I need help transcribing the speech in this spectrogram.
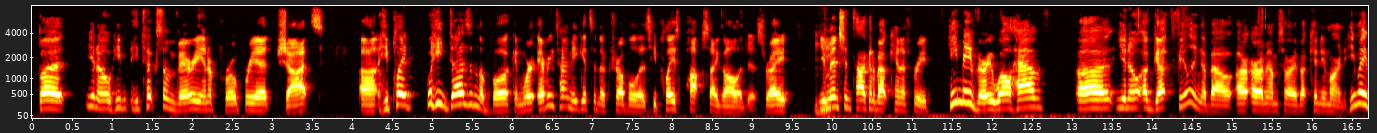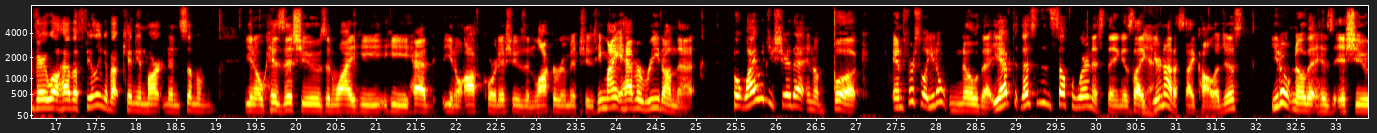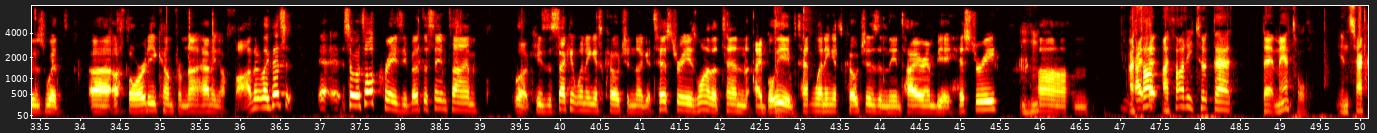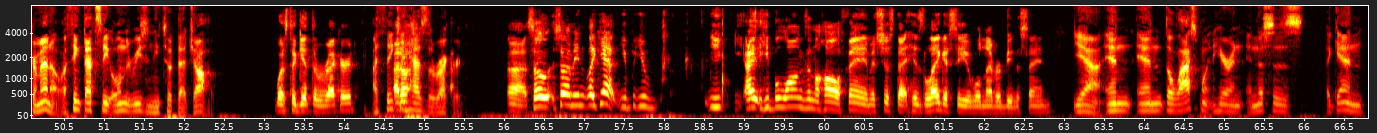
But you know he he took some very inappropriate shots. Uh, he played what he does in the book, and where every time he gets into trouble is he plays pop psychologist, right? You mentioned talking about Kenneth Faried. He may very well have, uh, you know, a gut feeling about, or, or I'm sorry, about Kenyon Martin. He may very well have a feeling about Kenyon Martin and some of, you know, his issues and why he he had, you know, off court issues and locker room issues. He might have a read on that. But why would you share that in a book? And first of all, you don't know that. You have to. That's the self awareness thing. Is like Yeah. you're not a psychologist. You don't know that his issues with uh, authority come from not having a father. Like that's uh, so it's all crazy. But at the same time, look, he's the second winningest coach in Nuggets history. He's one of the ten, I believe, ten winningest coaches in the entire NBA history. Um, I thought I, thought he took that that mantle in Sacramento. I think that's the only reason he took that job. was to get the record. I think I he has the record. Uh, so, so I mean, like, yeah, you, you, you I, he belongs in the Hall of Fame. It's just that his legacy will never be the same. Yeah, and and the last point here, and, and this is again,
